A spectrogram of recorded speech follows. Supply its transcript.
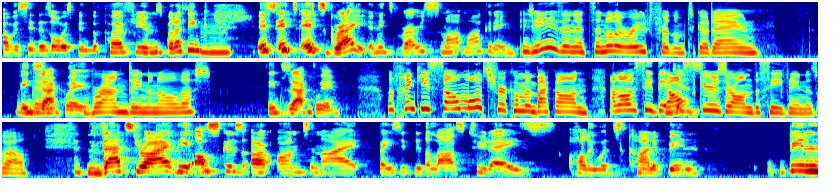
obviously there's always been the perfumes. But I think Mm. it's it's it's great, and it's very smart marketing. It is, and it's another route for them to go down. Exactly. Branding and all that. Exactly. Well, thank you so much for coming back on. And obviously, the Yes. Oscars are on this evening as well. That's right. The Oscars are on tonight. Basically, the last two days, Hollywood's kind of been been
